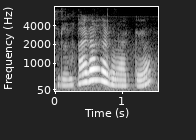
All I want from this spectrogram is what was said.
불은 빨간색으로 할게요.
